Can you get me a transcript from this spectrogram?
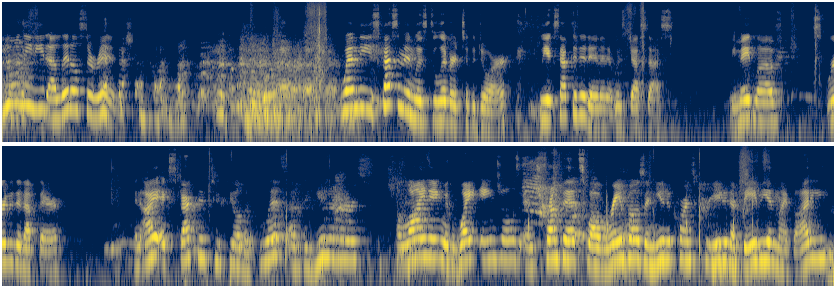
You only need a little syringe. When the specimen was delivered to the door, we accepted it in and it was just us. We made love, squirted it up there, and I expected to feel the bliss of the universe aligning with white angels and trumpets while rainbows and unicorns created a baby in my body.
